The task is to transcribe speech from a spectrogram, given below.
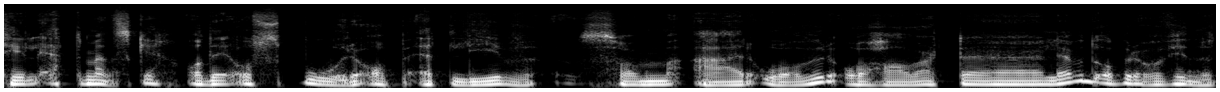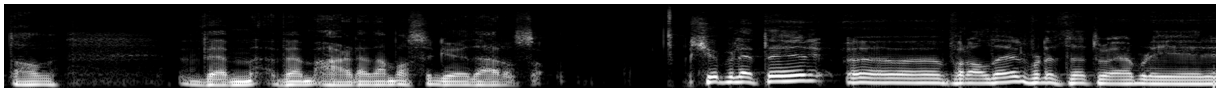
til ett menneske, og det å spore opp et liv som er over og har vært eh, levd, og prøve å finne ut av hvem, hvem er det. Det er masse gøy der også. Kjøp billetter, uh, for all del, for dette tror jeg blir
